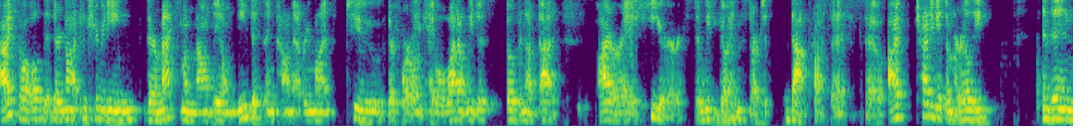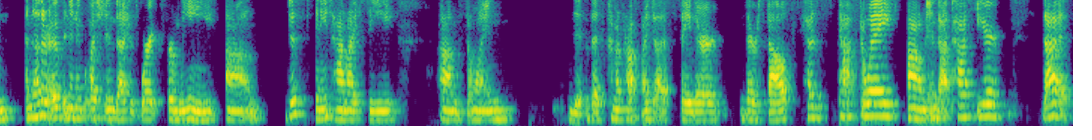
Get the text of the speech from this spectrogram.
I saw that they're not contributing their maximum amount. They don't need this income every month to their 401k. Well, why don't we just open up that IRA here so we could go ahead and start that process? So I try to get them early. And then another open ended question that has worked for me um, just anytime I see um, someone that's come across my desk say their their spouse has passed away um, in that past year that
